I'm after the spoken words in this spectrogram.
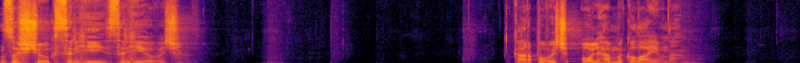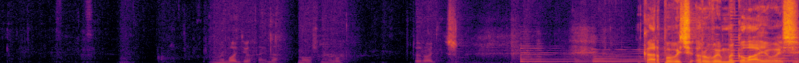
Зощук Сергій Сергійович. Карпович Ольга Миколаївна. Мелодію грай, да. Ну, що мелодію. Карпович Рувим Миколайович.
